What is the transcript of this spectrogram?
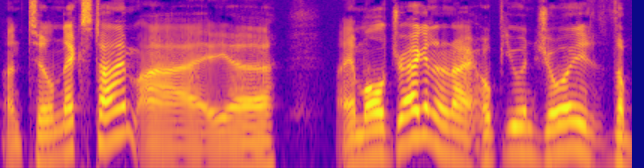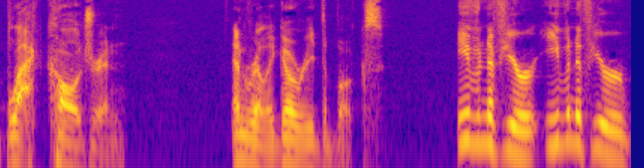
Until next time, I uh, I am Auld Dragon, and I hope you enjoy the Black Cauldron. And really, go read the books. Even if you're even if you're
